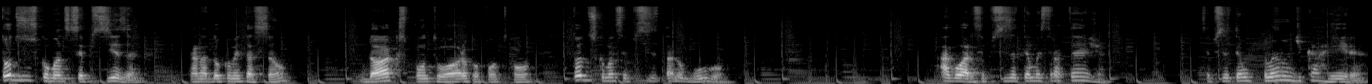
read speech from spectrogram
Todos os comandos que você precisa está na documentação docs.oracle.com. Todos os comandos que você precisa estar tá no Google. Agora, você precisa ter uma estratégia. Você precisa ter um plano de carreira.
